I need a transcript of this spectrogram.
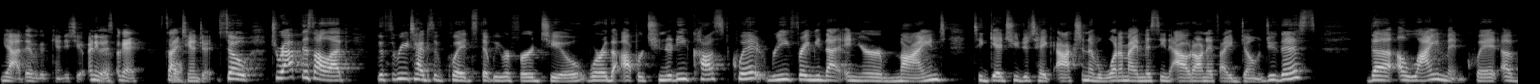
Yeah, they have a good candy too. Anyways, okay, side Cool. tangent. So to wrap this all up, the three types of quits that we referred to were the opportunity cost quit, reframing that in your mind to get you to take action of what am I missing out on if I don't do this? The alignment quit of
